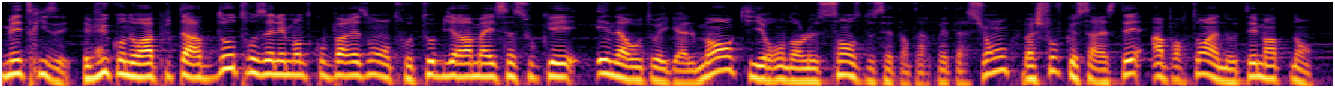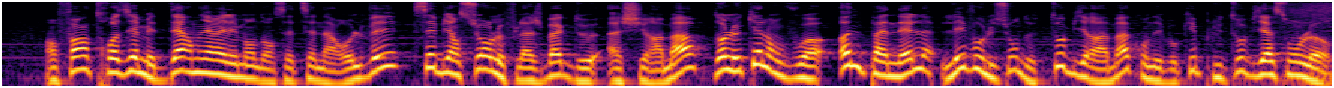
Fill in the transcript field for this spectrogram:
Maîtrisé. Et vu qu'on aura plus tard d'autres éléments de comparaison entre Tobirama et Sasuke et Naruto également, qui iront dans le sens de cette interprétation, bah je trouve que ça restait important à noter maintenant. Enfin, troisième et dernier élément dans cette scène à relever, c'est bien sûr le flashback de Hashirama, dans lequel on voit on panel l'évolution de Tobirama qu'on évoquait plus tôt via son lore.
